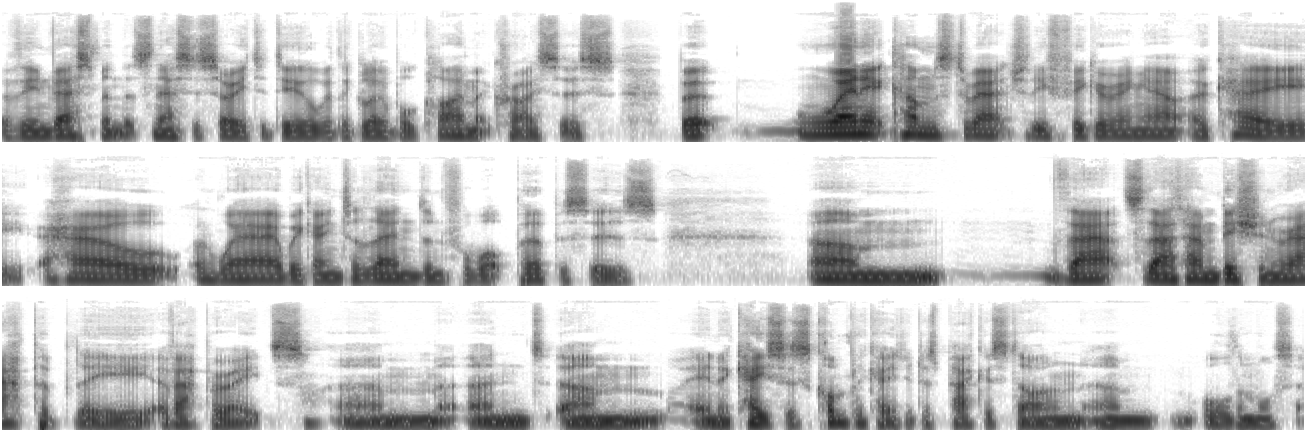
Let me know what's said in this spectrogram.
of the investment that's necessary to deal with the global climate crisis, but when it comes to actually figuring out, okay, how and where we're going to lend and for what purposes, um, that that ambition rapidly evaporates, um, and um, in a case as complicated as Pakistan, um, all the more so.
